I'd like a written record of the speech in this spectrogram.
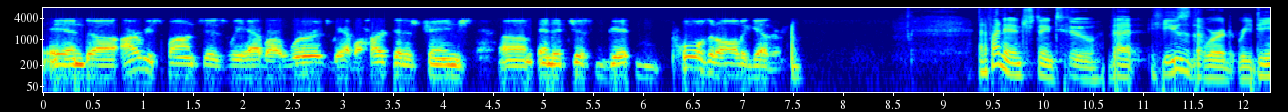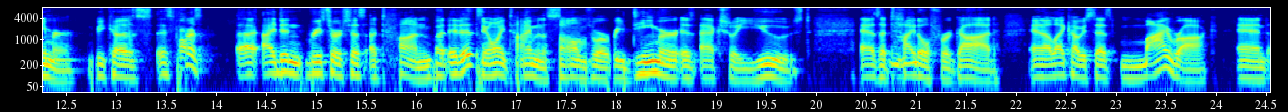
and uh, our response is we have our words, we have a heart that has changed, um, and it just get, pulls it all together. And I find it interesting too that he uses the word redeemer because, as far as uh, I didn't research this a ton, but it is the only time in the Psalms where redeemer is actually used as a mm-hmm. title for God. And I like how he says, my rock and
